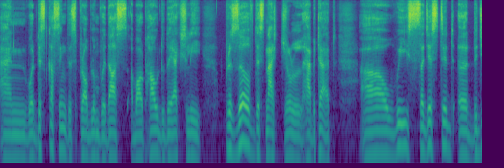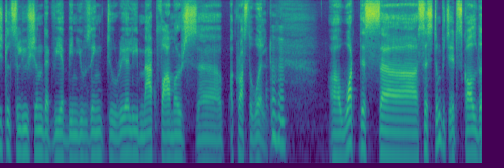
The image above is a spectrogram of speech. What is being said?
and were discussing this problem with us about how do they actually preserve this natural habitat. Uh, we suggested a digital solution that we have been using to really map farmers uh, across the world. Uh, what this uh, system, which it's called the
